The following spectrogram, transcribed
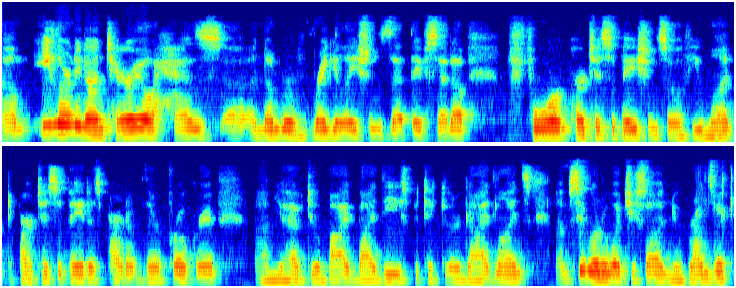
Um, eLearning Ontario has uh, a number of regulations that they've set up for participation. So if you want to participate as part of their program, um, you have to abide by these particular guidelines, um, similar to what you saw in New Brunswick.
